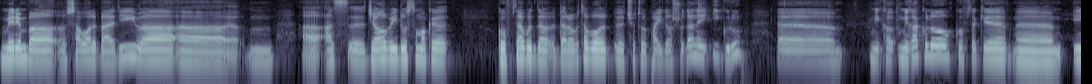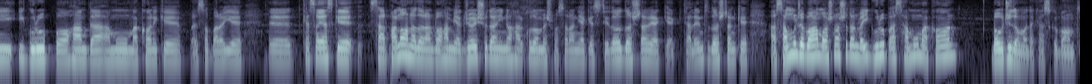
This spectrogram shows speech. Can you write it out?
میریم با سوال بعدی و اه، م، اه، از جواب این دوست ما که گفته بود در در رابطه با اه، چطور پیدا شدن این گروپ اه، میکا- میراکولو گفته که اه، این ای گروپ با هم در همون مکانی که به حساب برای اه، کسایی است که سرپناه ندارن با هم یک جای شدن اینا هر کدامش مثلا یک استعداد داشتن یک یک تلنت داشتن که از همونجا با هم آشنا شدن و این گروپ از همون مکان به وجود آمده کسک باند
